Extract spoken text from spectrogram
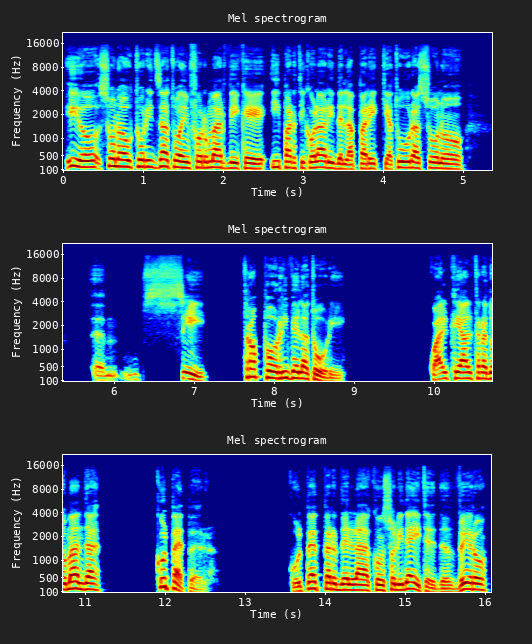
Io sono autorizzato a informarvi che i particolari dell'apparecchiatura sono... Ehm, sì, troppo rivelatori. Qualche altra domanda? Culpepper. Culpepper della Consolidated, vero?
